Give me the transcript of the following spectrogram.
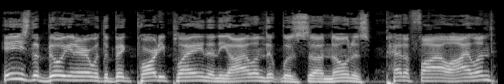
He's the billionaire with the big party plane and the island that was uh, known as Pedophile Island.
